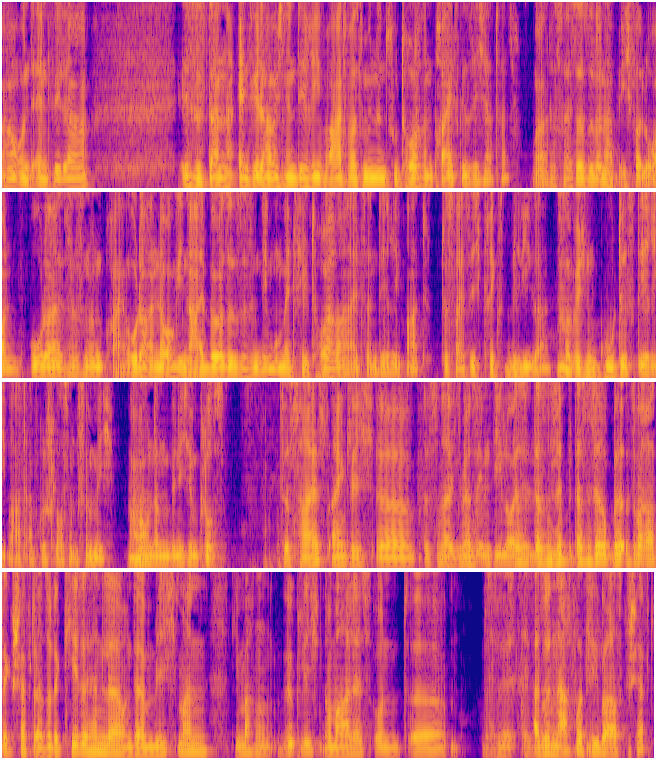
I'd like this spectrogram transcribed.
Ja, und entweder ist es dann, entweder habe ich ein Derivat, was mir einen zu teuren Preis gesichert hat, ja, das heißt also, dann habe ich verloren, oder ist es ein Preis, oder an der Originalbörse ist es in dem Moment viel teurer als ein Derivat. Das heißt, ich krieg's billiger, das mhm. habe ich ein gutes Derivat abgeschlossen für mich, ja, und dann bin ich im Plus. Das heißt eigentlich, äh, das sind eigentlich immer die Leute, das, das, sind, das sind separate Geschäfte. Also der Käsehändler und der Milchmann, die machen wirklich normales und äh, das also, ist also nachvollziehbares Geschäft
